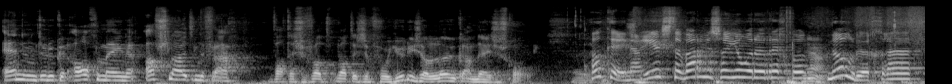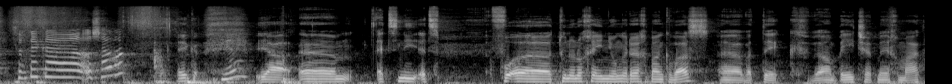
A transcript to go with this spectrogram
En natuurlijk een algemene afsluitende vraag. Wat is er, wat, wat is er voor jullie zo leuk aan deze school? Oké, nou eerst, eh, waarom is zo'n jongerenrechtbank Ja. nodig? Eh zullen we kijken, eh, Osama? Ik, Ja? ja, ehm, het is niet. Het is, voor, eh, toen er nog geen jongerenrechtbank was, eh, wat ik wel een beetje heb meegemaakt.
